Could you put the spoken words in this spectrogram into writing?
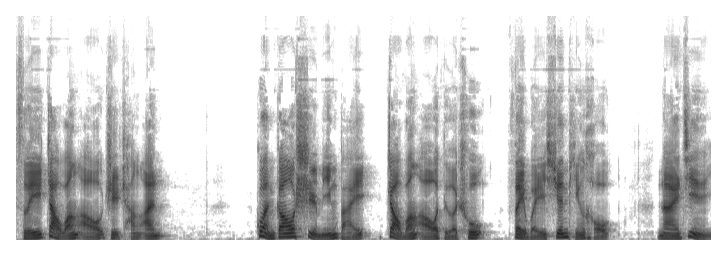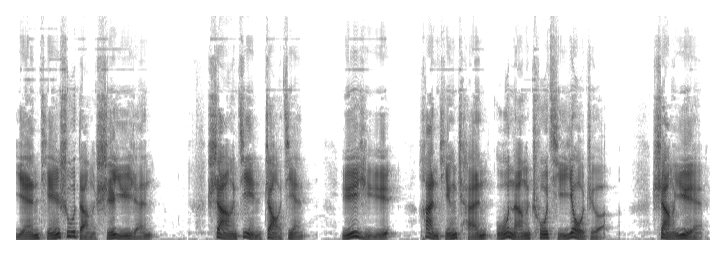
随赵王敖至长安，冠高事明白，赵王敖得出，废为宣平侯，乃进言田叔等十余人，上进召见，与语汉廷臣无能出其右者，上月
